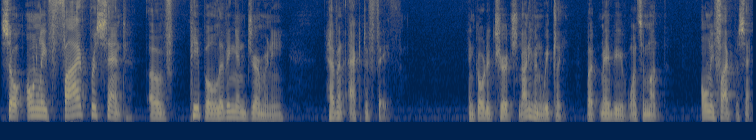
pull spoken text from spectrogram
So only 5% of people living in Germany have an active faith and go to church, not even weekly, but maybe once a month. Only 5%.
